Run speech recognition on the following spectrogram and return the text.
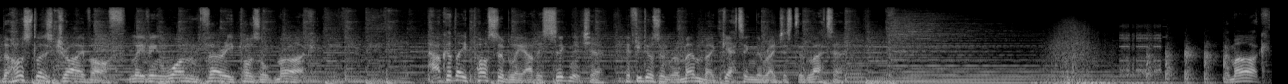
The hustlers drive off, leaving one very puzzled Mark. How could they possibly have his signature if he doesn't remember getting the registered letter? The Mark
